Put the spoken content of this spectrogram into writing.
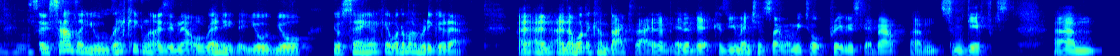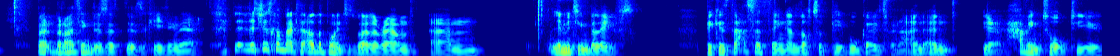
Mm-hmm. So it sounds like you're recognizing that already, that you're you're you're saying, okay, what am I really good at? And, and, and I want to come back to that in a, in a bit because you mentioned something when we talked previously about um, some gifts. Um, but but I think there's a there's a key thing there. Let's just come back to the other point as well around um, limiting beliefs, because that's a thing a lot of people go through. And, and and you know, having talked to you,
